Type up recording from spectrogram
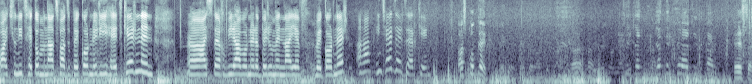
պայթյունից հետո մնացված բեկորների հետքերն են այստեղ վիրավորները բերում են նաև բեկորներ։ Ահա, ինչ է ձեր ձեռքին։ Ասկոկեք։ Էսա։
